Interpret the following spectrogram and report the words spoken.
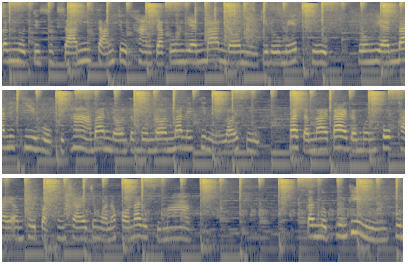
กำหนดจุดศึกษามี 3 จุดห่างจากโรงเรียนบ้านดอน 1 กิโลเมตร คือ โรงเรียนบ้านเลขที่ 65 บ้านดอน ตำบลดอน บ้านเลขที่ 104 บ้านสำลายใต้ ตำบลโคกไทยอำเภอปักธงชัย จังหวัดนครราชสีมา กำหนดพื้นที่1คูณ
